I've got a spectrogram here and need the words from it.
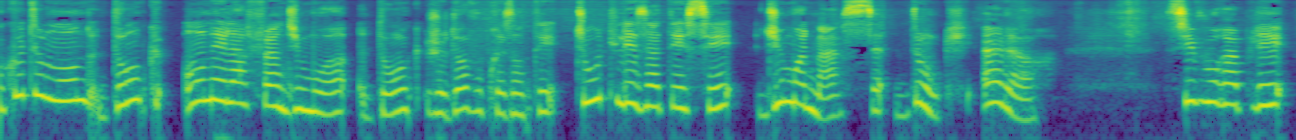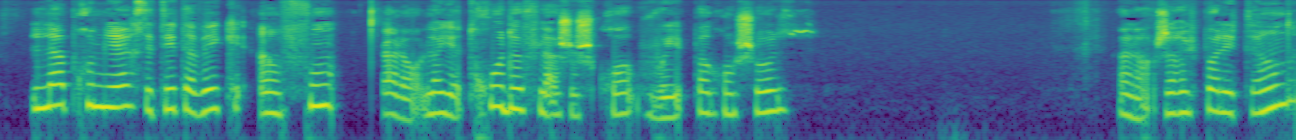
Coucou tout le monde, donc on est la fin du mois, donc je dois vous présenter toutes les ATC du mois de mars. Donc, alors, si vous vous rappelez, la première c'était avec un fond, alors là il y a trop de flash je crois, vous voyez pas grand chose. Alors, j'arrive pas à l'éteindre.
